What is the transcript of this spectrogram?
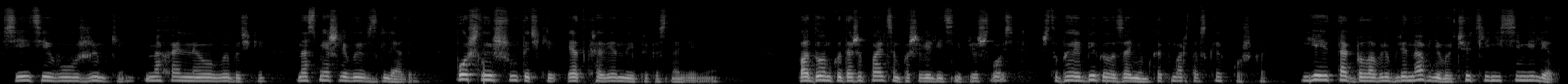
Все эти его ужимки, нахальные улыбочки, насмешливые взгляды, пошлые шуточки и откровенные прикосновения. Подонку даже пальцем пошевелить не пришлось, чтобы я бегала за ним, как мартовская кошка. Я и так была влюблена в него чуть ли не семи лет.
